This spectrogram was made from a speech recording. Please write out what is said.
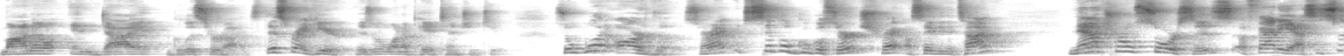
mono and diglycerides. This right here is what we want to pay attention to. So what are those? All right, it's simple Google search, right? I'll save you the time. Natural sources of fatty acids. So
